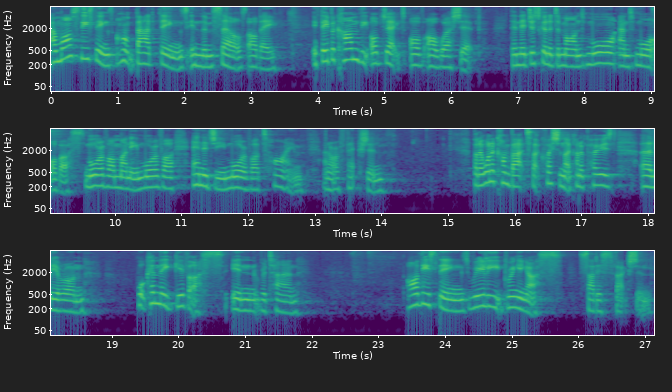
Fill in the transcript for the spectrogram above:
And whilst these things aren't bad things in themselves, are they? If they become the object of our worship, then they're just going to demand more and more of us more of our money, more of our energy, more of our time and our affection. But I want to come back to that question that I kind of posed earlier on. What can they give us in return? Are these things really bringing us satisfaction?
